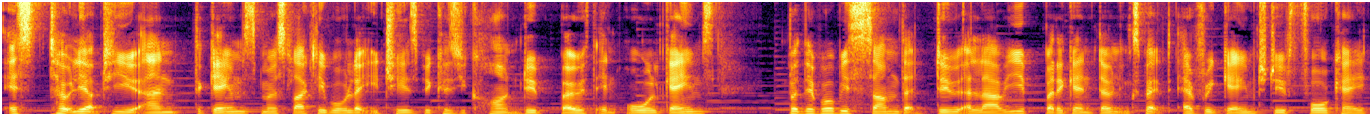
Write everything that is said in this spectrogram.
It's totally up to you and the games most likely will let you choose because you can't do both in all games. But there will be some that do allow you, but again, don't expect every game to do 4K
